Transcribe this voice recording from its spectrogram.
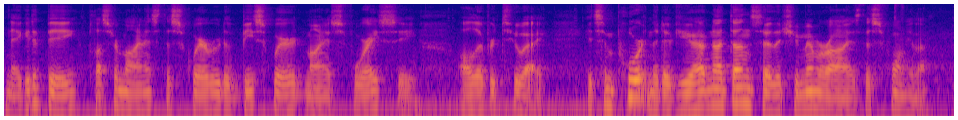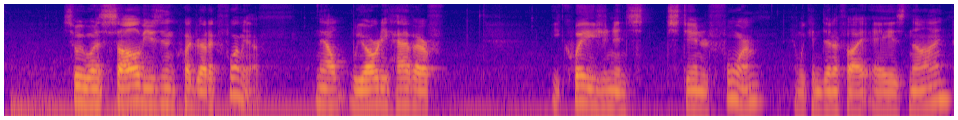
Negative b plus or minus the square root of b squared minus 4ac all over 2a. It's important that if you have not done so that you memorize this formula. So we want to solve using the quadratic formula. Now, we already have our equation in standard form, and we can identify a is 9,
